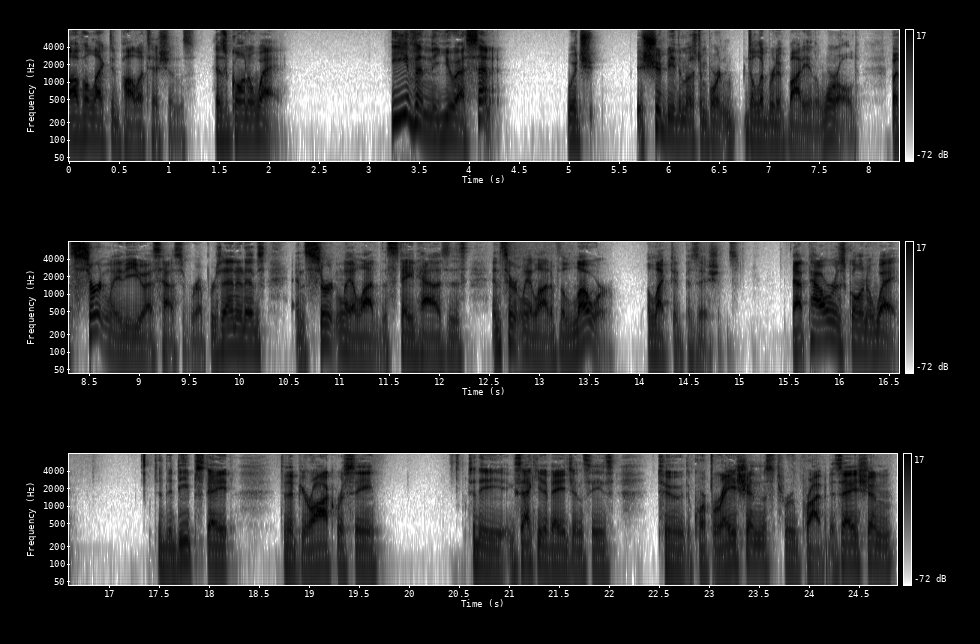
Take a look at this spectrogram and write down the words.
of elected politicians has gone away. Even the U.S. Senate, which should be the most important deliberative body in the world, but certainly the U.S. House of Representatives, and certainly a lot of the state houses, and certainly a lot of the lower elected positions. That power has gone away to the deep state, to the bureaucracy, to the executive agencies, to the corporations through privatization,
